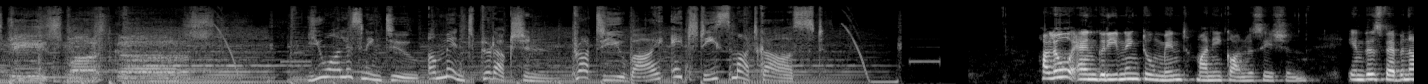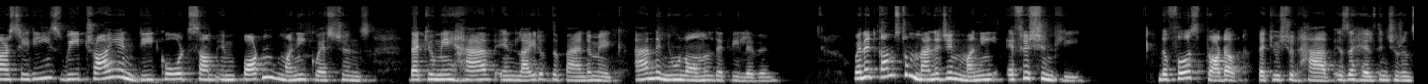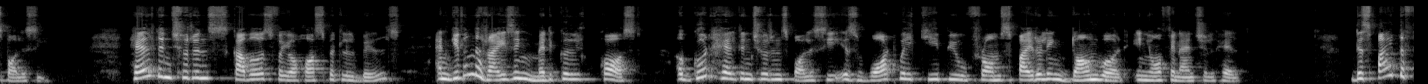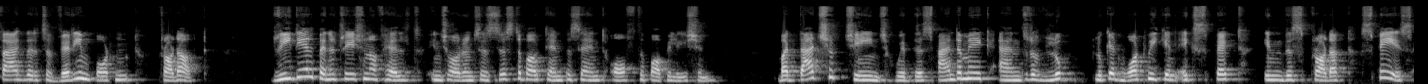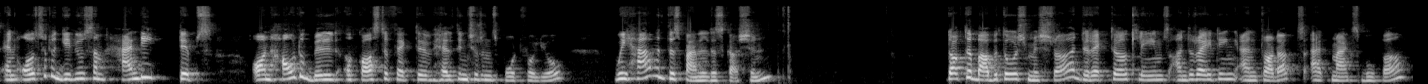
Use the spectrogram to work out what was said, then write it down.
HT Smartcast. You are listening to a Mint production brought to you by HT Smartcast. Hello and good evening to Mint Money Conversation. In this webinar series, we try and decode some important money questions that you may have in light of the pandemic and the new normal that we live in. When it comes to managing money efficiently, the first product that you should have is a health insurance policy. Health insurance covers for your hospital bills, and given the rising medical cost, a good health insurance policy is what will keep you from spiraling downward in your financial health. Despite the fact that it's a very important product, retail penetration of health insurance is just about 10% of the population. But that should change with this pandemic and sort of look look at what we can expect in this product space and also to give you some handy tips on how to build a cost effective health insurance portfolio, we have at this panel discussion Dr. Bhabatosh Mishra, Director Claims Underwriting and Products at Max Bupa.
